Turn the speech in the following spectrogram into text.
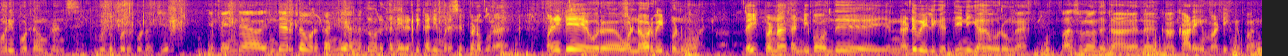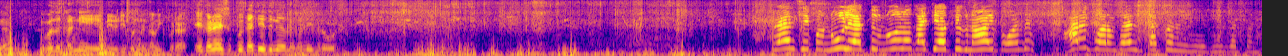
பொரி போட்டோம் ஃப்ரெண்ட்ஸ் இப்போ பொரி போட்டாச்சு. இப்போ இந்த இந்த இடத்துல ஒரு கண்ணி அந்த ஒரு கண்ணி ரெண்டு கண்ணி மட்டும் செட் பண்ண போகிறேன் பண்ணிவிட்டு ஒரு ஒன் ஹவர் வெயிட் பண்ணுவோம். வெயிட் பண்ணால் கண்டிப்பாக வந்து நடுவெயிலுக்கு தீனிக்காக வருவாங்க வர சொல்ல அந்த கா அந்த காடைங்க மாட்டிங்க பாருங்கள் இப்போ வந்து கண்ணி எப்படி ரெடி பண்ண காமிக்க போகிறேன் ஏ கணேஷ் இப்போ கத்தி எடுத்துன்னு அந்த கண்ணி இதில் ஃப்ரெண்ட்ஸ் இப்போ நூல் எடுத்து நூலும் கத்தி எடுத்துக்கணும். இப்போ வந்து அரைக்கு போகிறோம் ஃப்ரெண்ட்ஸ் கட் பண்ணி இது கட் பண்ணி.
